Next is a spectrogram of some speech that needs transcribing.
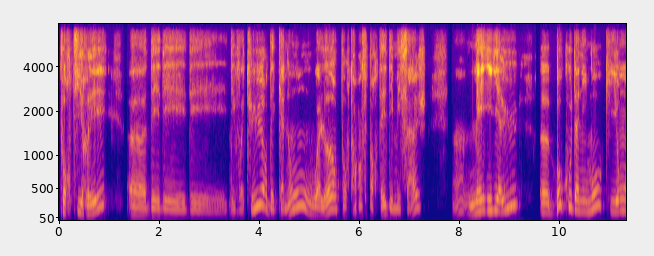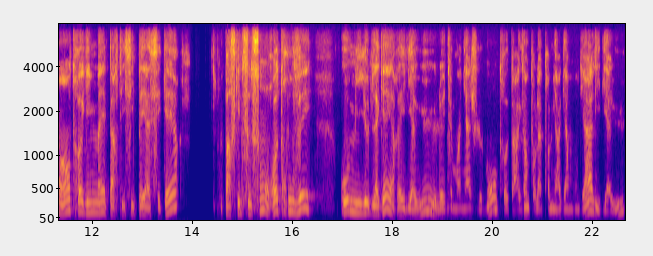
pour tirer des, des, des, voitures, des canons, ou alors pour transporter des messages. Hein. Mais il y a eu euh, beaucoup d'animaux qui ont, entre guillemets, participé à ces guerres parce qu'ils se sont retrouvés au milieu de la guerre. Et il y a eu, les témoignages le montrent, par exemple pour la Première Guerre mondiale, il y a eu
